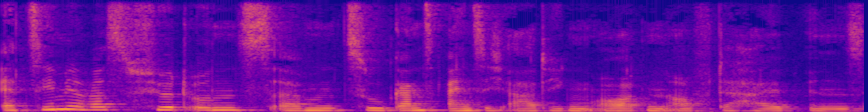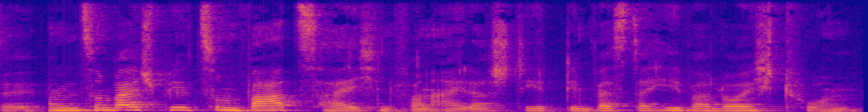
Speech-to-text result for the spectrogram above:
Erzähl mir was führt uns ähm, zu ganz einzigartigen Orten auf der Halbinsel. Ähm, zum Beispiel zum Wahrzeichen von Eiderstedt, dem Westerhever Leuchtturm.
